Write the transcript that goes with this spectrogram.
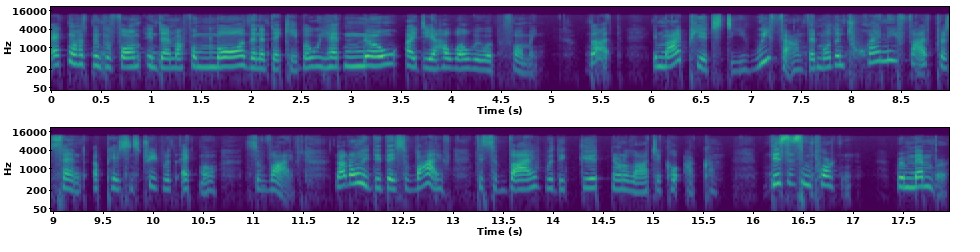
ECMO has been performed in Denmark for more than a decade, but we had no idea how well we were performing. But in my PhD, we found that more than 25% of patients treated with ECMO survived. Not only did they survive, they survived with a good neurological outcome. This is important. Remember,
